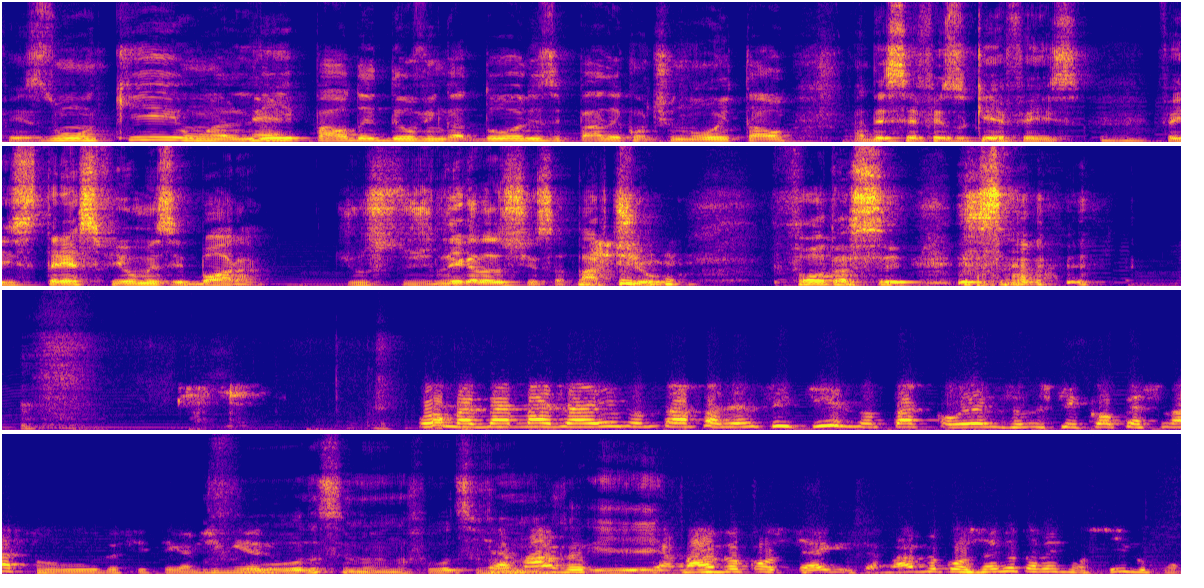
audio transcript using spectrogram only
Fez um aqui, um ali, é. pau, daí deu Vingadores e pau, daí continuou e tal. A DC fez o quê? Fez, uhum. fez três filmes e bora. Just, Liga da Justiça, partiu. Foda-se, sabe? Pô, mas, mas aí não tá fazendo sentido, não tá com ele, você não explicou o personagem. Foda-se, pegar dinheiro. Foda-se, mano, foda-se. Se, a Marvel, se a Marvel consegue, se a Marvel consegue, eu também consigo, pô.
